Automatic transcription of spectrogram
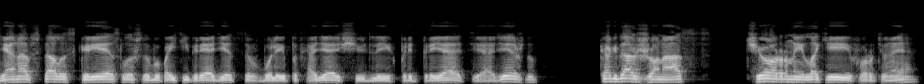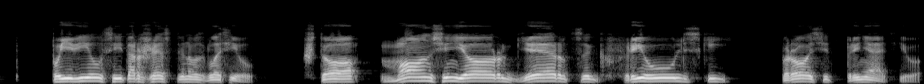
и она встала с кресла, чтобы пойти переодеться в более подходящую для их предприятия одежду, когда Жонас, черный лакей Фортюне, появился и торжественно возгласил, что монсеньор герцог Фриульский просит принять его.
